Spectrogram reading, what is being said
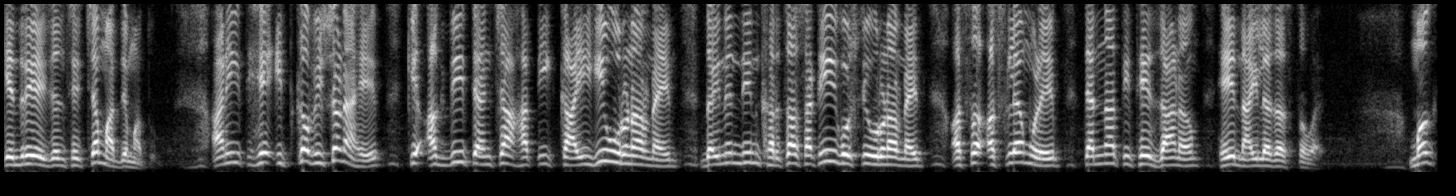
केंद्रीय एजन्सीच्या माध्यमातून. आणि हे इतकं भीषण आहे की अगदी त्यांच्या हाती काहीही उरणार नाही दैनंदिन खर्चासाठीही गोष्टी उरणार नाहीत असं असल्यामुळे त्यांना तिथे जाणं हे नाईलाजास्तव आहे. मग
